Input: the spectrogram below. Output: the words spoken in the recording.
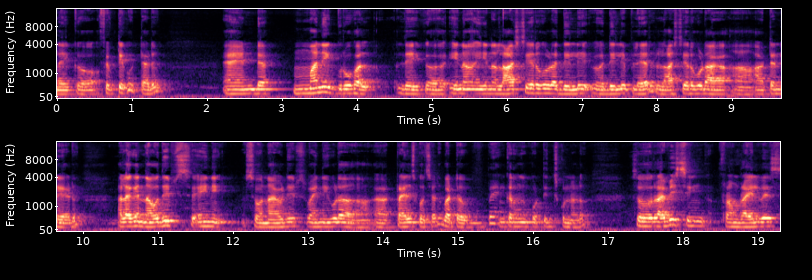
లైక్ ఫిఫ్టీ కొట్టాడు. అండ్ మనీ గృహల్ లైక్ ఈయన ఈయన లాస్ట్ ఇయర్ కూడా Delhi Delhi player last year కూడా అటెండ్ అయ్యాడు. అలాగే నవదీప్ సైని సో నవదీప్ సైని కూడా ట్రయల్స్కి వచ్చాడు బట్ భయంకరంగా కొట్టించుకున్నాడు. So Ravi Singh from railways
